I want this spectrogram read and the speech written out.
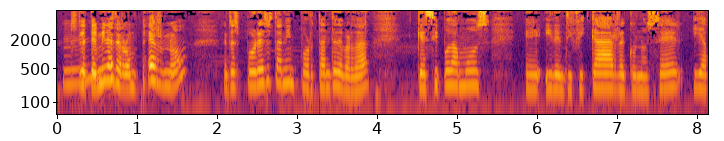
Entonces le terminas de romper, ¿no? Entonces por eso es tan importante de verdad que sí podamos eh, identificar, reconocer y, a-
